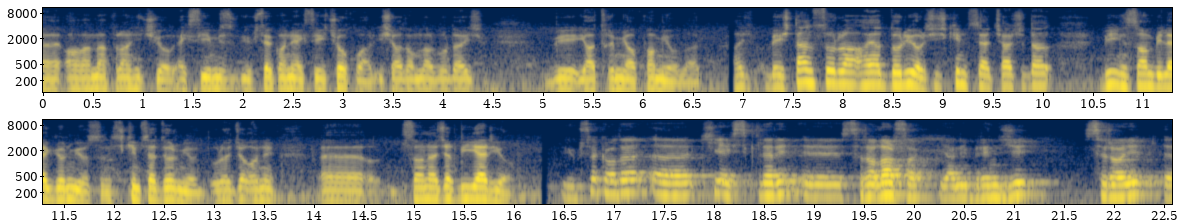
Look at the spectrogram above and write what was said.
e, AVM falan hiç yok. Eksiğimiz yüksek hani eksiği çok var. İş adamlar burada hiç bir yatırım yapamıyorlar Beşten sonra hayat duruyor. Hiç kimse çarşıda bir insan bile görmüyorsun. Hiç kimse durmuyor. Duracak hani e, sığınacak bir yer yok. Yüksekova'daki eksikleri e, sıralarsak yani birinci sırayı e,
